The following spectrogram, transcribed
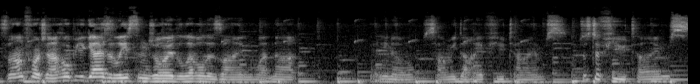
So unfortunate. I hope you guys at least enjoyed the level design and whatnot. You know, saw me die a few times. Just a few times.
